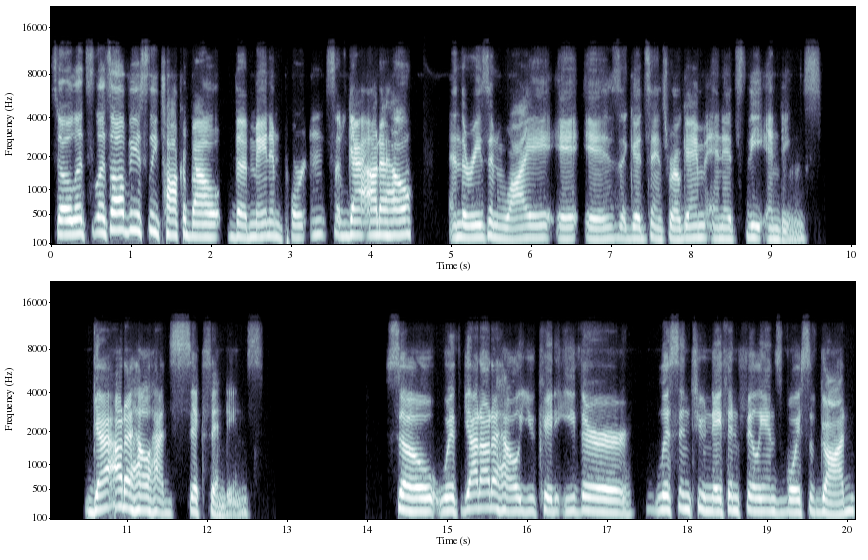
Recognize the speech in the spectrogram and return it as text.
So let's let's obviously talk about the main importance of Gat Out of Hell and the reason why it is a good Saints Row game, and it's the endings. Gat Out of Hell had six endings. So with Gat Out of Hell, you could either listen to Nathan Fillion's voice of God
